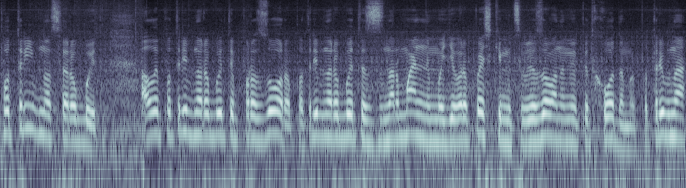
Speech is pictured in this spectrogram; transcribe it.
Потрібно це робити, але потрібно робити прозоро, потрібно робити з нормальними європейськими цивілізованими підходами. Потрібно,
